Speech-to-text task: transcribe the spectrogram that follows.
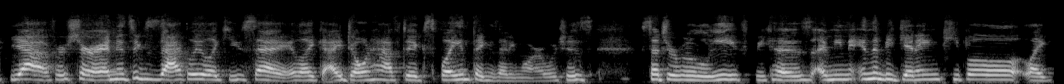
yeah, for sure. And it's exactly like you say. Like I don't have to explain things anymore, which is such a relief because I mean, in the beginning, people like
